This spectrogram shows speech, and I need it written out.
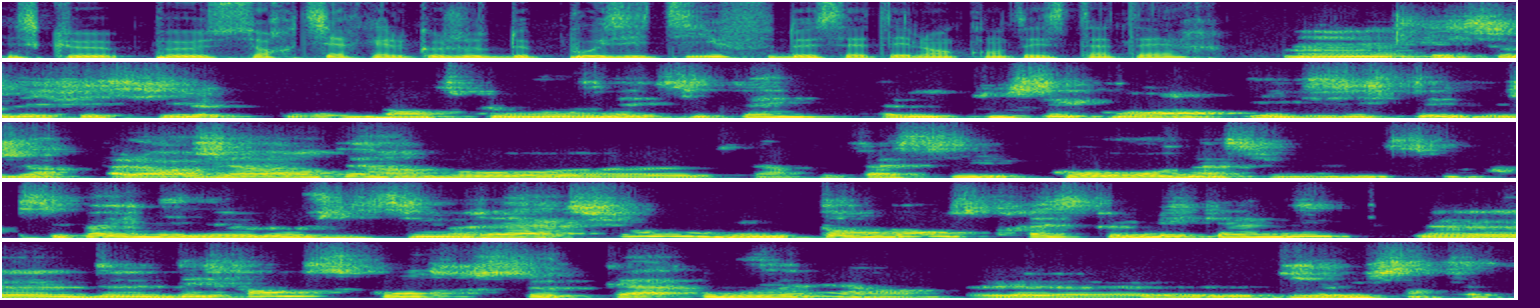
Est-ce que peut sortir quelque chose de positif de cet élan contestataire? Hum, question difficile. Dans ce que vous venez de citer, euh, tous ces courants existaient déjà. Alors j'ai inventé un mot euh, qui est un peu facile, coronationalisme. C'est pas une idéologie, c'est une réaction, une tendance presque mécanique euh, de défense contre ce qu'a ouvert le virus en fait.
